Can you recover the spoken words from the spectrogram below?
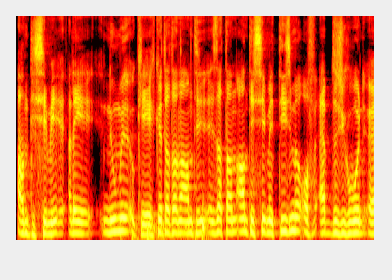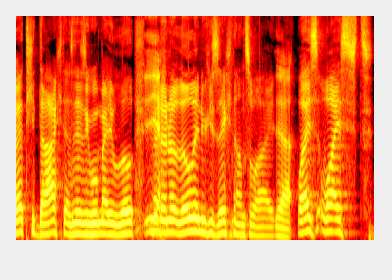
ge- antisemi... Allee, noemen... Oké, je kunt dat dan anti, is dat dan antisemitisme of heb je ze gewoon uitgedaagd en zijn ze gewoon met, je lul, met een lul in je gezicht aan het zwaaien? Ja. Wat is, wat is het?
